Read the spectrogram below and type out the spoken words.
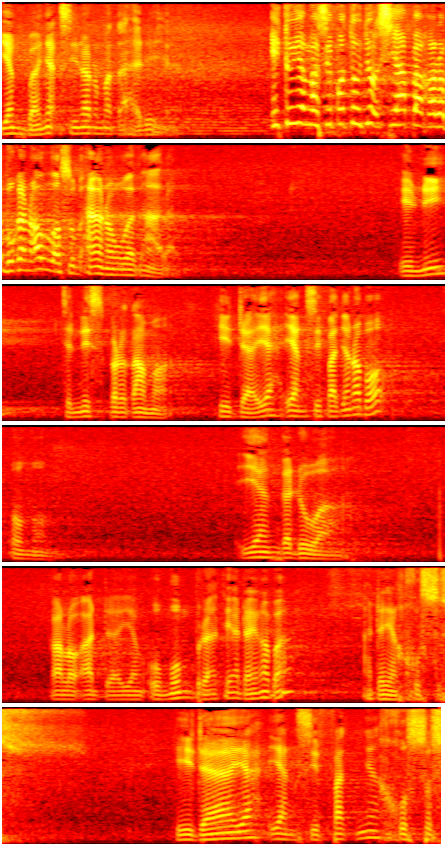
Yang banyak sinar mataharinya. Itu yang ngasih petunjuk siapa kalau bukan Allah Subhanahu wa taala. Ini jenis pertama, hidayah yang sifatnya apa? Umum. Yang kedua, kalau ada yang umum berarti ada yang apa? Ada yang khusus. Hidayah yang sifatnya khusus.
